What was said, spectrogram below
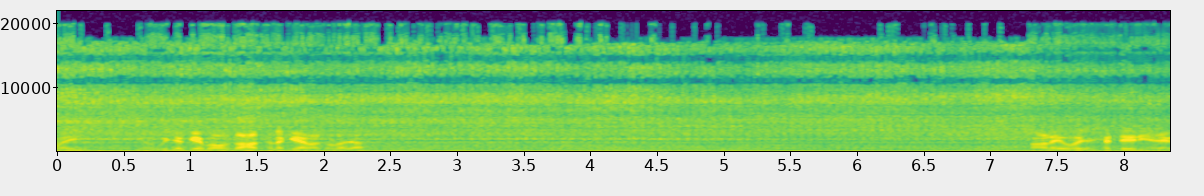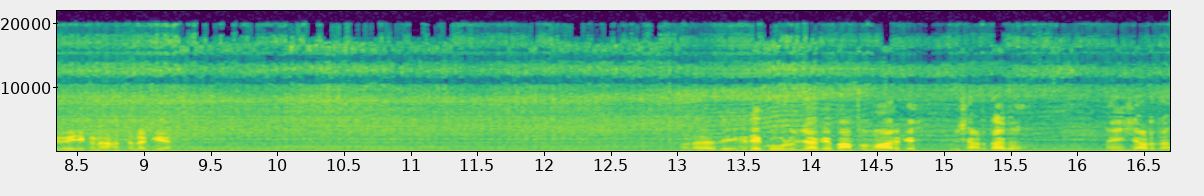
ਭਾਈ ਕਿਉਂਕਿ ਜੱਗੇ ਬਹੁਤ ਹੱਥ ਲੱਗਿਆ ਵਾ ਥੋੜਾ ਜਿਹਾ। ਸਾਲੇ ਉਹ ਛੱਡੇ ਨਹੀਂ ਹੈਗੇ, ਜਿਕਣਾ ਹੱਥ ਲੱਗਿਆ। ਬੜਾ ਦੇਖਦੇ ਕੋਲ ਜਾ ਕੇ ਪੰਪ ਮਾਰ ਕੇ, ਵੀ ਛੱਡਦਾ ਕਿ ਨਹੀਂ ਛੱਡਦਾ।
